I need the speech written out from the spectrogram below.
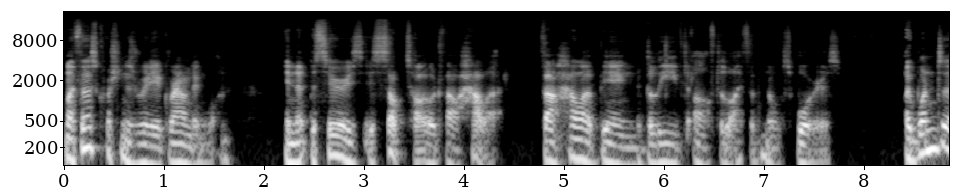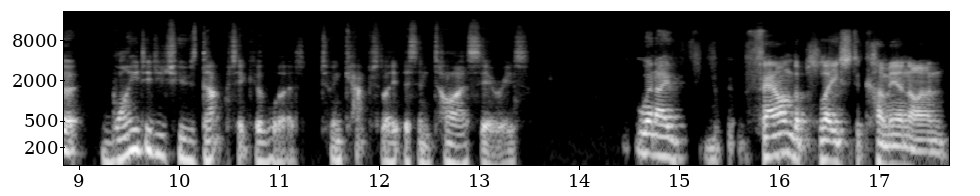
My first question is really a grounding one, in that the series is subtitled Valhalla, Valhalla being the believed afterlife of Norse warriors. I wonder why did you choose that particular word to encapsulate this entire series? When I found the place to come in on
